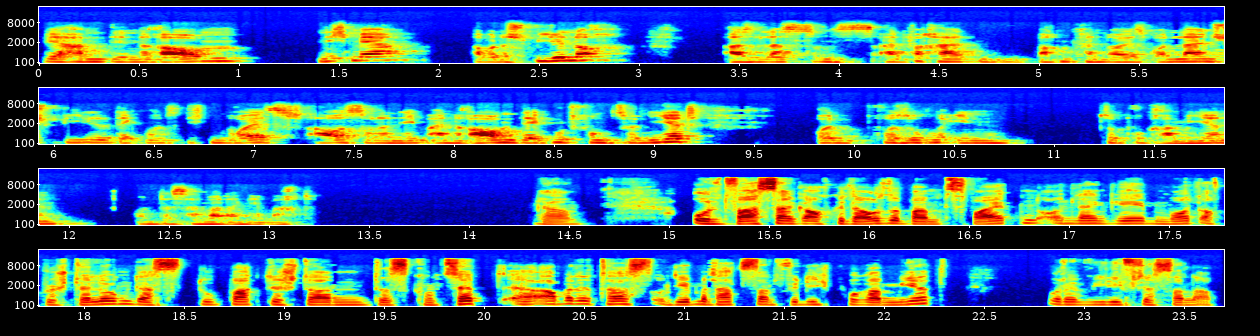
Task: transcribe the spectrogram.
Wir haben den Raum nicht mehr, aber das Spiel noch. Also lasst uns einfach halten, machen kein neues Online-Spiel, denken uns nicht ein neues aus, sondern nehmen einen Raum, der gut funktioniert und versuchen ihn zu programmieren. Und das haben wir dann gemacht. Ja, und war es dann auch genauso beim zweiten Online-Game, Mord auf Bestellung, dass du praktisch dann das Konzept erarbeitet hast und jemand hat es dann für dich programmiert? Oder wie lief das dann ab?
